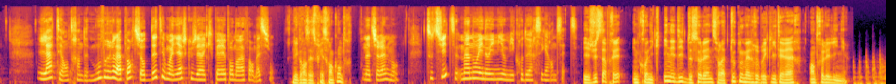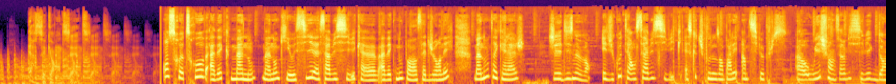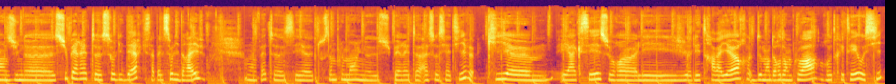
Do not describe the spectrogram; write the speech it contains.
Là, t'es en train de m'ouvrir la porte sur deux témoignages que j'ai récupérés pendant la formation. Les grands esprits se rencontrent. Naturellement. Tout de suite, Manon et Noémie au micro de RC47. Et juste après, une chronique inédite de Solène sur la toute nouvelle rubrique littéraire Entre les lignes. RC47. On se retrouve avec Manon, Manon qui est aussi euh, service civique euh, avec nous pendant cette journée. Manon, t'as quel âge? J'ai 19 ans. Et du coup, t'es en service civique. Est-ce que tu peux nous en parler un petit peu plus? Alors oui, je suis en service civique dans une euh, supérette solidaire qui s'appelle Solidrive. En fait, euh, c'est euh, tout simplement une supérette associative qui euh, est axée sur euh, les, les travailleurs, demandeurs d'emploi, retraités aussi,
